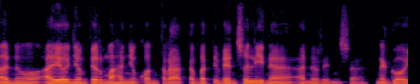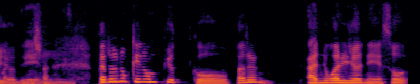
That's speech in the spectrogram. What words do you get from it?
ano, ayaw niyang pirmahan yung kontrata but eventually na, ano rin siya, nagoyo din siya. Pero nung kinompute ko, parang annual yun eh. So,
